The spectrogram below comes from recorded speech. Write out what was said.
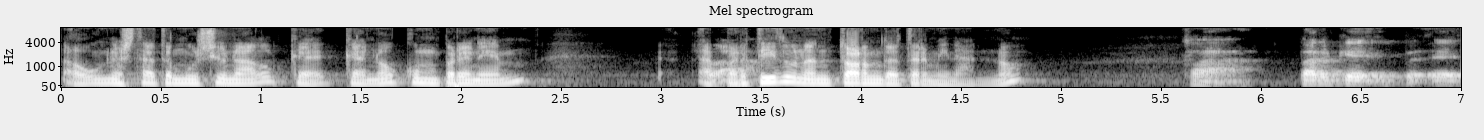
a un estat emocional que, que no comprenem a Clar. partir d'un entorn determinat, no? Clar, perquè eh,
